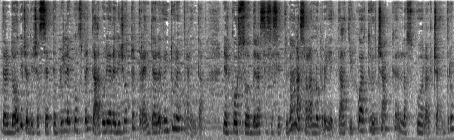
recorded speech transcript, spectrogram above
dal 12 al 17 aprile con spettacoli alle 18.30 e alle 21.30. Nel corso della stessa settimana saranno proiettati 4 Chuck, La scuola al centro,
